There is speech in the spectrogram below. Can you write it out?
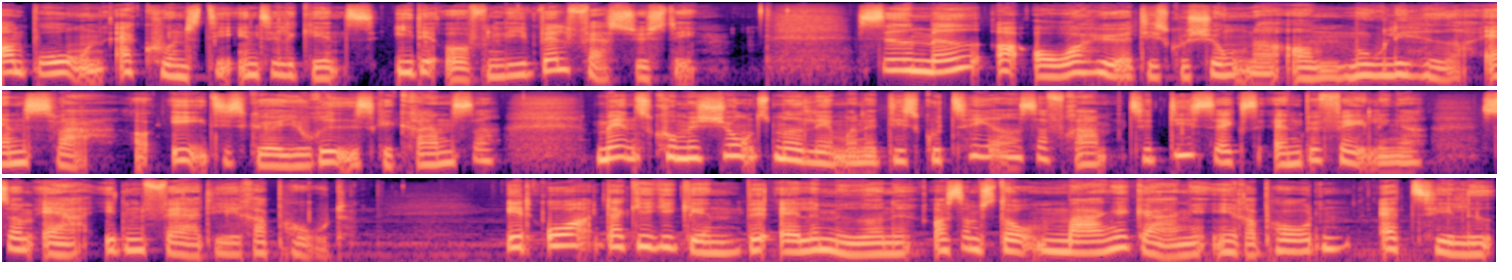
om brugen af kunstig intelligens i det offentlige velfærdssystem. Sid med og overhøre diskussioner om muligheder, ansvar og etiske og juridiske grænser, mens kommissionsmedlemmerne diskuterede sig frem til de seks anbefalinger, som er i den færdige rapport. Et ord, der gik igen ved alle møderne, og som står mange gange i rapporten, er tillid.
